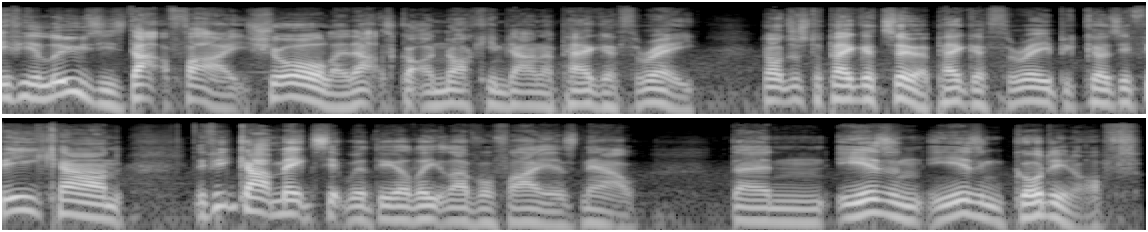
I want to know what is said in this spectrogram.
if he loses that fight, surely that's got to knock him down a peg of three. Not just a peg of two, a peg of three. Because if he can't if he can't mix it with the elite level fighters now, then he isn't he isn't good enough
